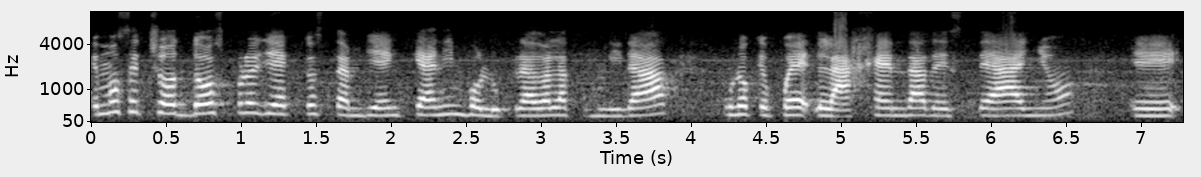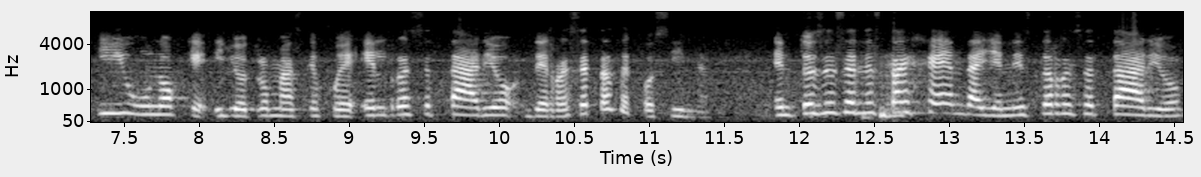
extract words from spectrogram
Hemos hecho dos proyectos también que han involucrado a la comunidad, uno que fue la agenda de este año, eh, y uno que, y otro más que fue el recetario de recetas de cocina. Entonces, en esta agenda y en este recetario,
